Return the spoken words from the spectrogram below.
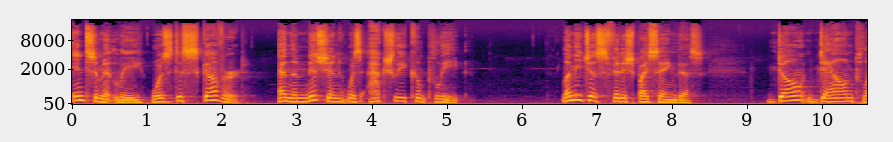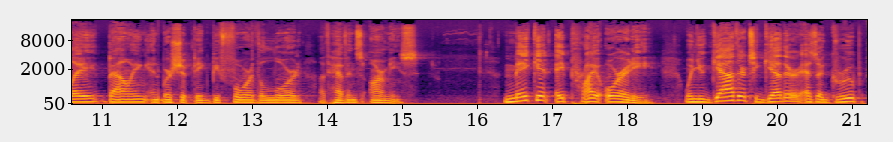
intimately, was discovered, and the mission was actually complete. Let me just finish by saying this. Don't downplay bowing and worshiping before the Lord of heaven's armies. Make it a priority when you gather together as a group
